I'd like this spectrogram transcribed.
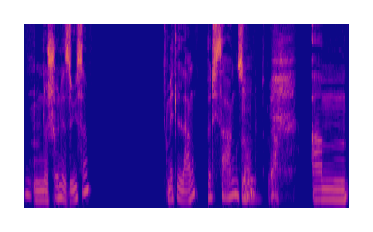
eine schöne Süße. Mittellang, würde ich sagen. So. Mhm, ja. Ähm,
